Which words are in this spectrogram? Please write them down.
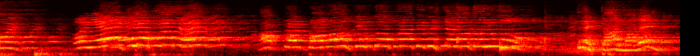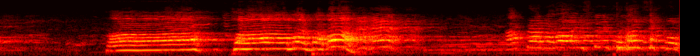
ওই ওই একই অপরাধে আপনার বাবাও কিন্তু অপরাধী মিস্টার এ তার মানে? আমার বাবা। আপনার বাবা স্কুলের প্রধান শিক্ষক।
